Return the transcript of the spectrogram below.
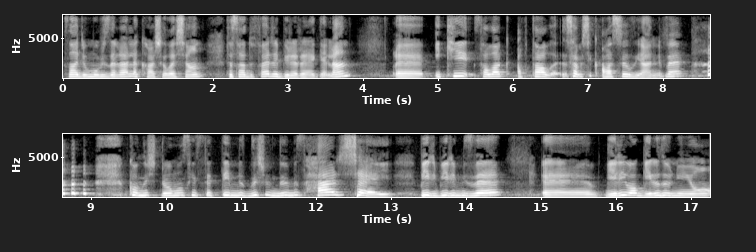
sadece mucizelerle karşılaşan, tesadüflerle bir araya gelen e, iki salak aptal sabışık aşığız yani ve konuştuğumuz, hissettiğimiz, düşündüğümüz her şey birbirimize e, geliyor, geri dönüyor.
